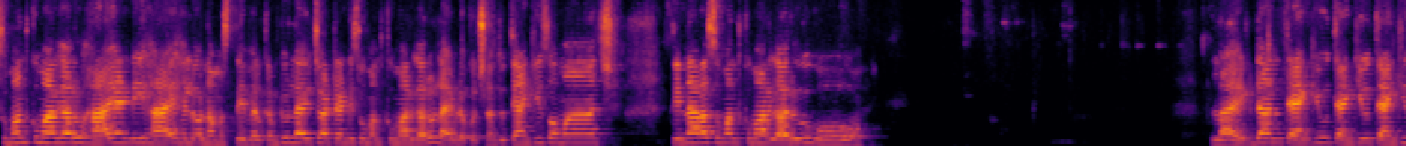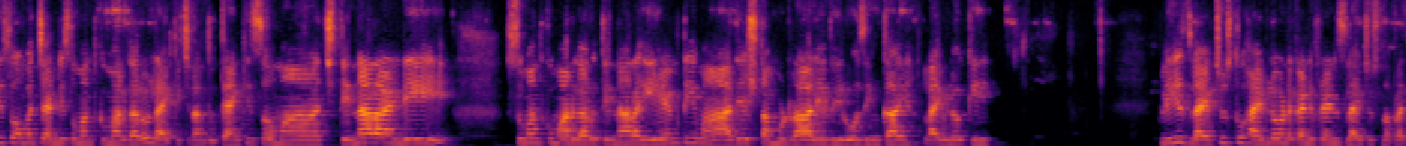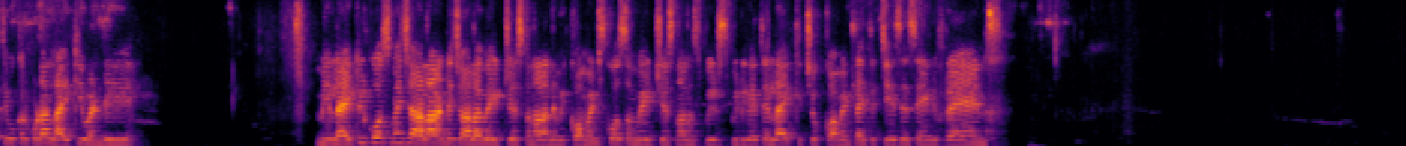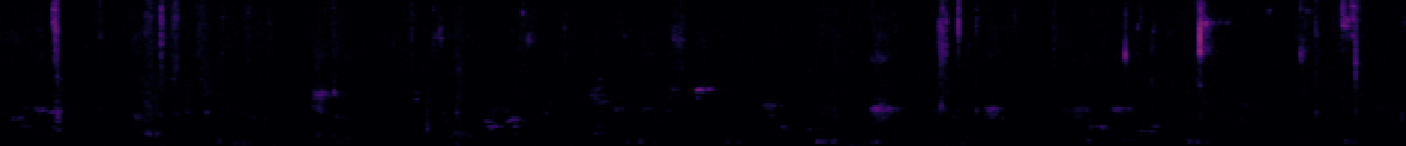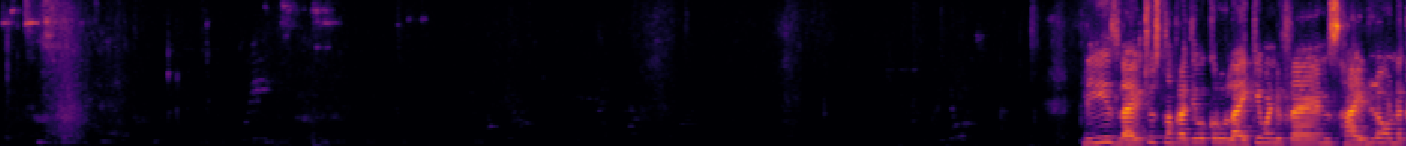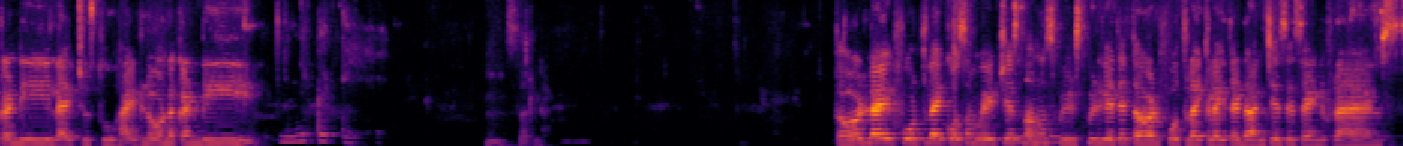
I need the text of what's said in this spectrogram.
సుమంత్ కుమార్ గారు హాయ్ అండి హాయ్ హలో నమస్తే వెల్కమ్ టు లైవ్ చాట్ అండి సుమంత్ కుమార్ గారు లైవ్లోకి వచ్చినందుకు థ్యాంక్ యూ సో మచ్. తిన్నారా సుమంత్ కుమార్ గారు? ఓ. Like done. Thank you thank you thank you so much అండి సుమంత్ కుమార్ గారు లైక్ ఇచ్చినందుకు. Thank you so much. తిన్నారా అండి? సుమంత్ కుమార్ గారు తిన్నారా? ఏంటి మా ఆదేశ్ తమ్ముడు రాలేదు ఈరోజు ఇంకా లైవ్లోకి ప్లీజ్ లైవ్ చూస్తూ హైడ్లో ఉండకండి ఫ్రెండ్స్. లైవ్ చూస్తున్న ప్రతి ఒక్కరు కూడా లైక్ ఇవ్వండి. మీ లైక్ల కోసమే చాలా అంటే చాలా వెయిట్ చేస్తున్నాను మీ కామెంట్స్ కోసం వెయిట్ చేస్తున్నాను. స్పీడ్ స్పీడ్గా అయితే లైక్ ఇచ్చి కామెంట్లు అయితే చేసేసేయండి ఫ్రెండ్స్. ప్లీజ్ లైవ్ చూస్తున్న ప్రతి ఒక్కరూ లైక్ ఇవ్వండి ఫ్రెండ్స్ హైడ్లో ఉండకండి. లైవ్ చూస్తూ హైడ్లో ఉండకండి. ఉమ్, సర్లే. థర్డ్ లైక్ ఫోర్త్ లైక్ కోసం వెయిట్ చేస్తున్నాను. స్పీడ్ స్పీడ్గా అయితే థర్డ్ ఫోర్త్ లైక్లు అయితే డన్ చేసేసేయండి ఫ్రెండ్స్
